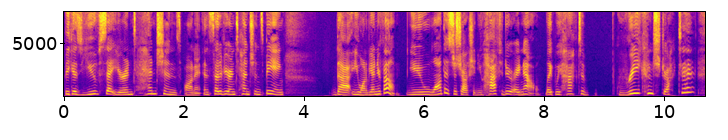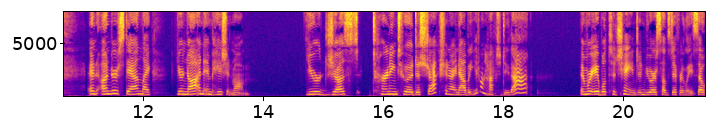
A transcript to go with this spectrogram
because you've set your intentions on it instead of your intentions being, that you want to be on your phone. You want this distraction. You have to do it right now. Like we have to reconstruct it and understand like you're not an impatient mom. You're just turning to a distraction right now, but you don't have to do that and we're able to change and view ourselves differently. So,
